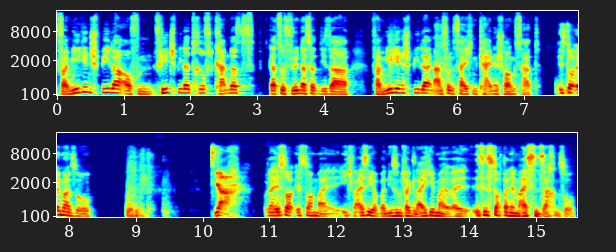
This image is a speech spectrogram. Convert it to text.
Familienspieler auf einen Vielspieler trifft, kann das dazu führen, dass er dieser Familienspieler in Anführungszeichen keine Chance hat. Ist doch immer so. Ja. Oder ist doch, ist doch mal, ich weiß nicht, ob man diesen Vergleich immer, weil es ist doch bei den meisten Sachen so.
